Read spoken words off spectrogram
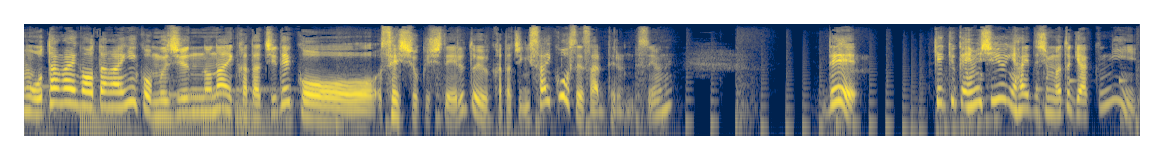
もうお互いがお互いにこう矛盾のない形でこう接触しているという形に再構成されてるんですよね。で、結局 MCU に入ってしまうと逆に、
